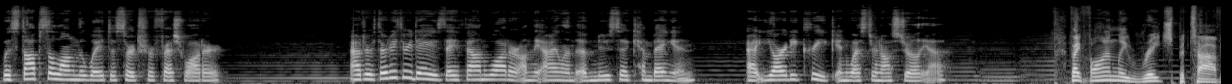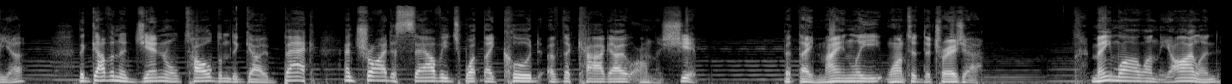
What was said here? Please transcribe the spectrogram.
with stops along the way to search for fresh water. After 33 days, they found water on the island of Nusa Kambangan at Yardley Creek in Western Australia. They finally reached Batavia. The Governor General told them to go back and try to salvage what they could of the cargo on the ship but they mainly wanted the treasure. Meanwhile, on the island,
